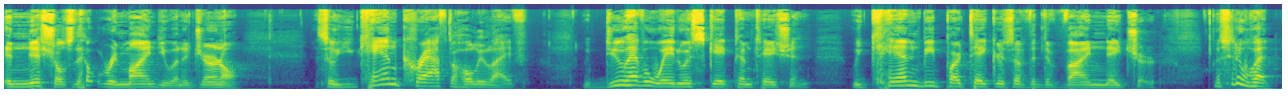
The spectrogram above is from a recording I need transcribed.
initials that will remind you in a journal. So you can craft a holy life. We do have a way to escape temptation. We can be partakers of the divine nature. Listen to what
